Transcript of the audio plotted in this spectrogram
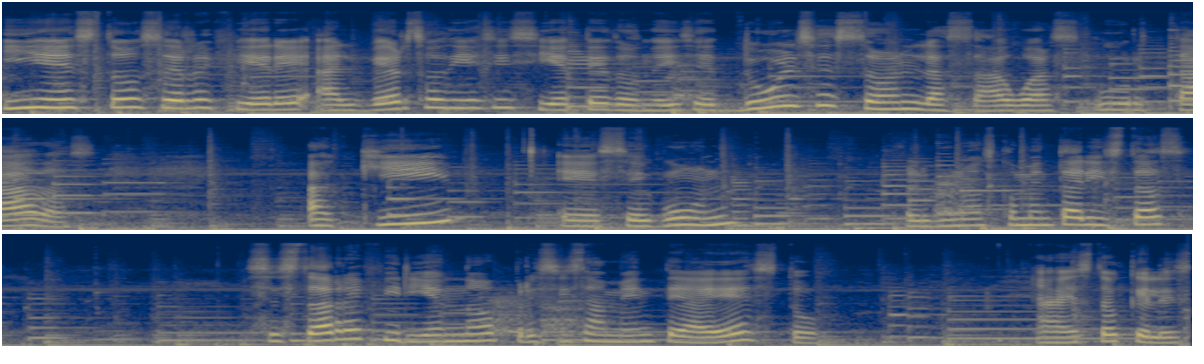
Y esto se refiere al verso 17 donde dice, dulces son las aguas hurtadas. Aquí, eh, según algunos comentaristas, se está refiriendo precisamente a esto, a esto que les,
